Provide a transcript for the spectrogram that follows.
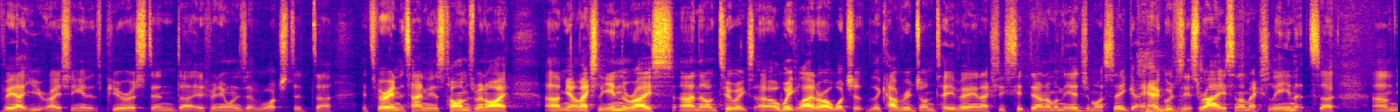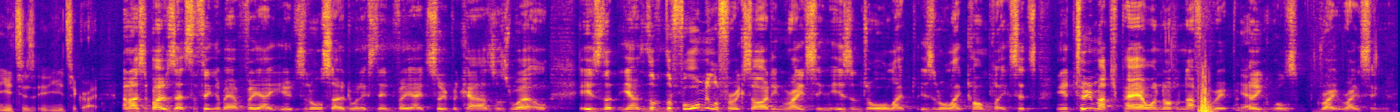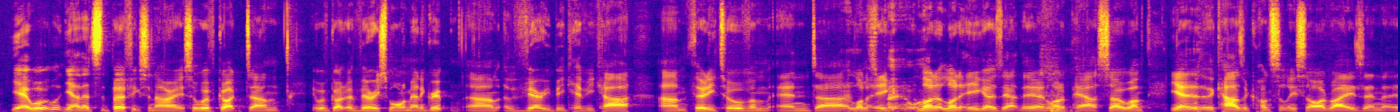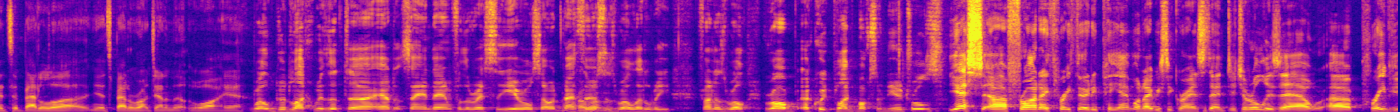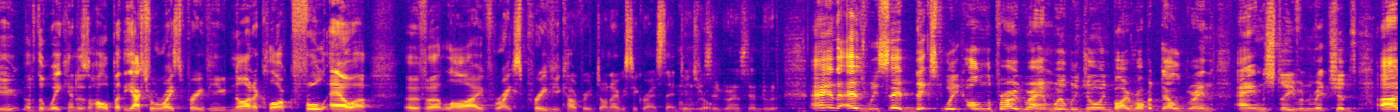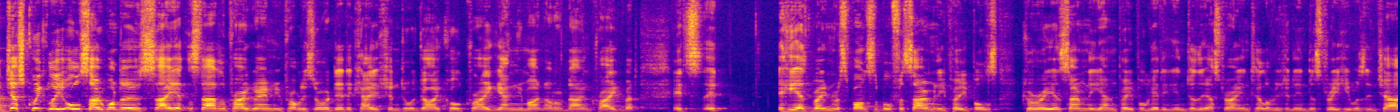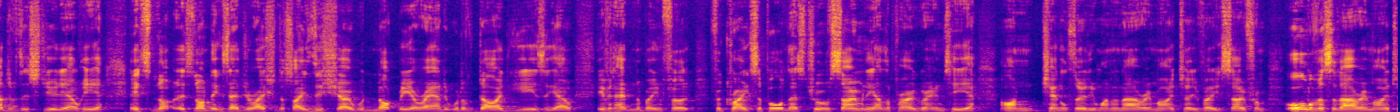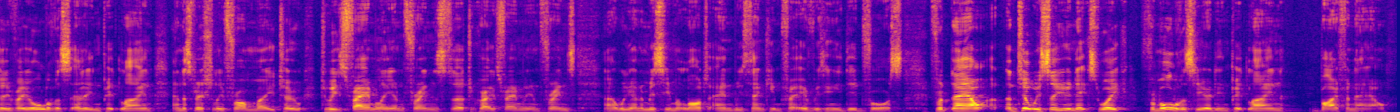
V8 Ute racing at its purest. And if anyone has ever watched it, it's very entertaining. There's times when I um, you know, I'm actually in the race, uh, and then on two weeks, uh, a week later, I'll watch it, the coverage on TV and actually sit and I'm on the edge of my seat going, how good is this race? And I'm actually in it. So um, Utes, Utes are great. And I suppose that's the thing about V8 Utes and also to an extent V8 supercars as well, is that you know the, the formula for exciting racing isn't all that isn't all that complex. It's you know, too much power, not enough grip equals great racing. Yeah, well, yeah, that's the perfect scenario. So we've got um, we've got a very small amount of grip, um, a very big heavy car, um, 32 of them, and, uh, a lot of, ego, a lot, of, lot of egos out there and a lot of power. So um, yeah, the, the, cars are constantly sideways, and it's a battle. Uh, it's battle right down in the wire. Yeah. Well, good luck with it uh, out at Sandown for the rest of the year. Also at no Bathurst problem. as well. That'll be fun as well. Rob, a quick plug box of neutrals. Yes, uh, Friday 3:30 p.m. on ABC Grandstand Digital is our uh, preview of the weekend as a whole, but the actual race preview nine o'clock, full hour of uh, live race preview coverage on ABC Grandstand Digital. ABC Grandstand Digital. And as we said, next week on the program, we'll be joined by Robert Dahlgren and Steven Richards. Uh, just quickly, also want to say at the start of the program, you probably saw a dedication to a guy called Craig Young. You might not have known Craig, but it's it he has been responsible for so many people's careers, so many young people getting into the Australian television industry. He was in charge of this studio here. It's not it's not an exaggeration to say this show would not be around. It would have died years ago if it hadn't been for, for Craig's support. And that's true of so many other programs here on Channel 31 and RMITV. So from all of us at RMITV, all of us at In Pit Lane, and especially from me to, to his family and friends, to, to Craig's family and friends, uh, we're going to miss him a lot and we thank him for everything he did for us. For now, until we see you next week, from all of us here at In Pit Lane, bye for now.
